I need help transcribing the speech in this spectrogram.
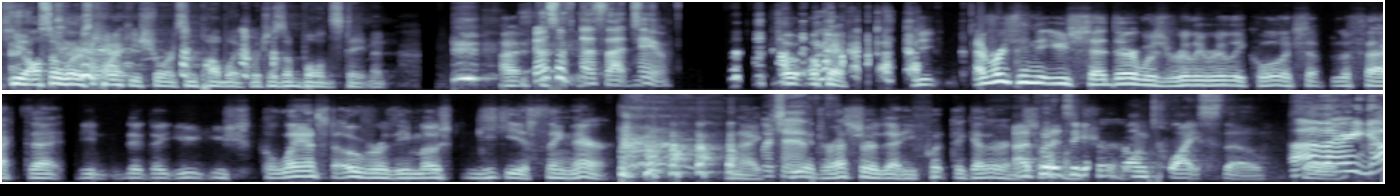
he, he also wears khaki shorts in public, which is a bold statement. I, Joseph does that too. oh, okay. You- Everything that you said there was really, really cool, except for the fact that you that, that you, you glanced over the most geekiest thing there, an Which IKEA is? dresser that he put together. I put it together sure. wrong twice, though. Oh, So there you go.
